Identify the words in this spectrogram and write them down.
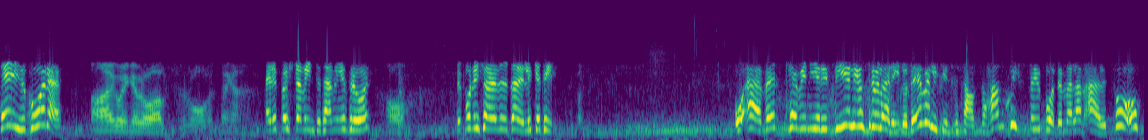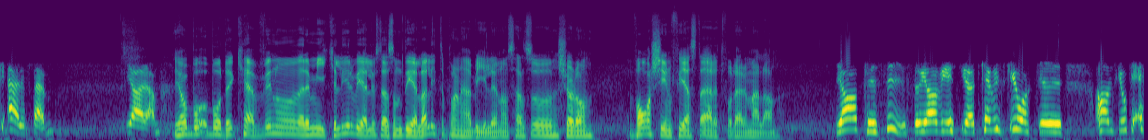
Hej, hur går det? Nej, det går inget bra alls. Bra med pengar. Är det första vintertävlingen för år? Ja. Nu får ni köra vidare. Lycka till! Och även Kevin Jerebelius rullar in och det är väldigt intressant för han skiftar ju både mellan R2 och R5. Gör han. Ja, både Kevin och är det Mikael Jirvelius där som delar lite på den här bilen och sen så kör de varsin Fiesta R2 däremellan. Ja, precis. Och jag vet ju att Kevin ska åka i... Han ska åka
